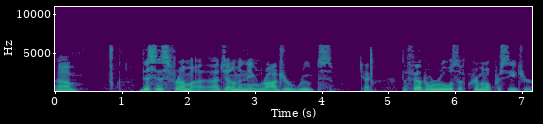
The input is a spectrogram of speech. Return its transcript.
Um, this is from a, a gentleman named Roger Roots. Okay. The Federal Rules of Criminal Procedure,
